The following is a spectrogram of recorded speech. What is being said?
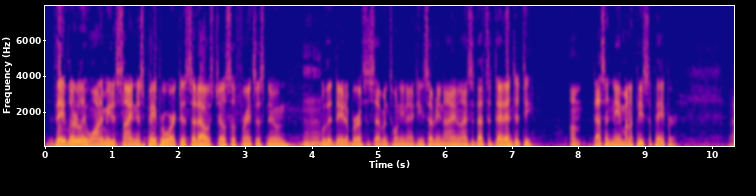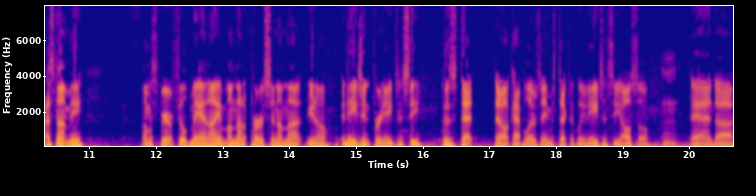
they literally wanted me to sign this paperwork that said I was Joseph Francis Noone with a date of birth of 7 1979 and I said that's a dead entity. Um, that's a name on a piece of paper. That's not me. I'm a spirit filled man. I am. I'm not a person. I'm not. You know, an agent for an agency because that that all capital letters name is technically an agency also. And uh,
